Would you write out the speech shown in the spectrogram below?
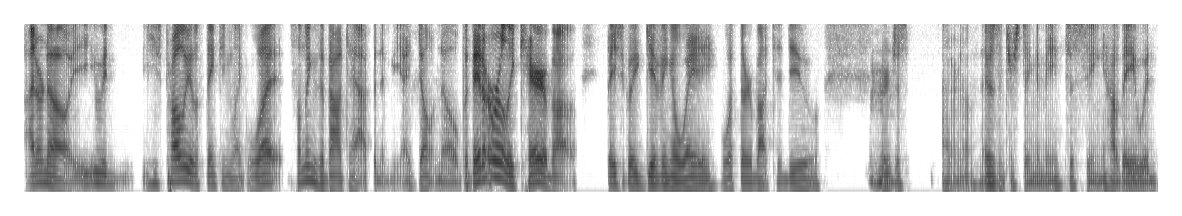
I don't know. You would he's probably thinking like, what? Something's about to happen to me. I don't know. But they don't really care about basically giving away what they're about to do. They're Mhm. just I don't know. It was interesting to me just seeing how they would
